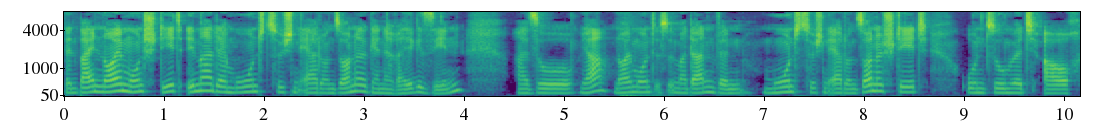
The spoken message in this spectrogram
Denn bei Neumond steht immer der Mond zwischen Erde und Sonne generell gesehen. Also ja, Neumond ist immer dann, wenn Mond zwischen Erde und Sonne steht und somit auch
